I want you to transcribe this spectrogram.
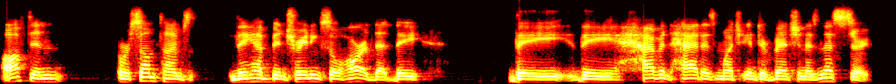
often or sometimes they have been training so hard that they they they haven't had as much intervention as necessary.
